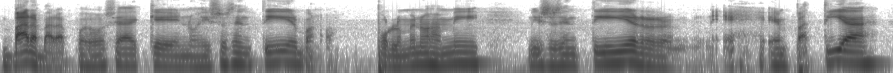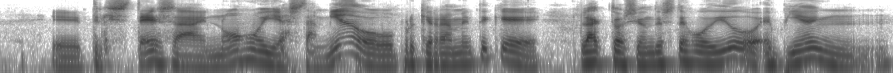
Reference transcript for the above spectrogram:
bárbara, pues, o sea, que nos hizo sentir, bueno, por lo menos a mí, me hizo sentir eh, empatía, eh, tristeza, enojo y hasta miedo, porque realmente que la actuación de este jodido es bien,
